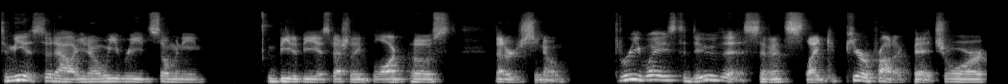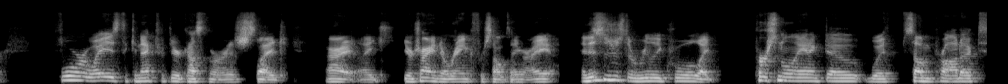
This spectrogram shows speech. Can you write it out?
to me, it stood out. You know, we read so many B2B, especially blog posts that are just, you know, three ways to do this. And it's like pure product pitch or four ways to connect with your customer. And it's just like, all right, like you're trying to rank for something, right? And this is just a really cool, like personal anecdote with some product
